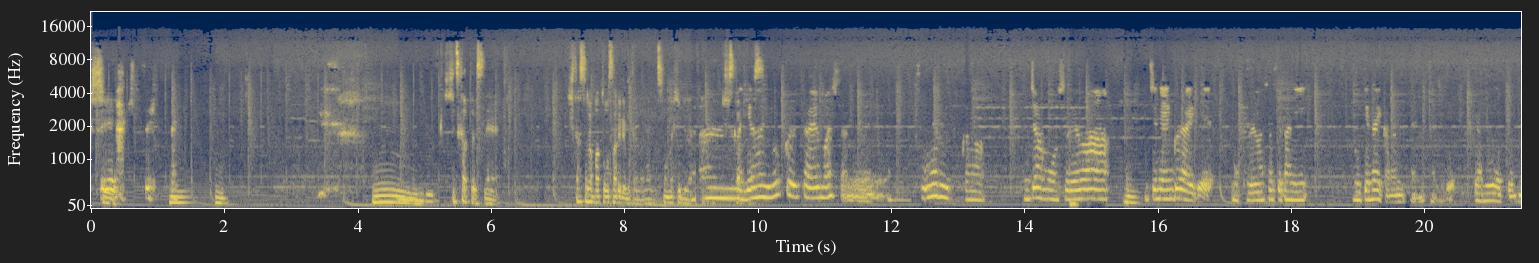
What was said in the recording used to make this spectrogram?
し、れがきつい。うん。うん。うん。きつかったですね。ひたすら罵倒されるみたいな、なんかそんな日々だった。いや。よく耐えましたね。そうですか。じゃあもうそれはうん1年ぐらいで、もうこれはさすがに向けないかなみたいな感じでやめようと思って。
